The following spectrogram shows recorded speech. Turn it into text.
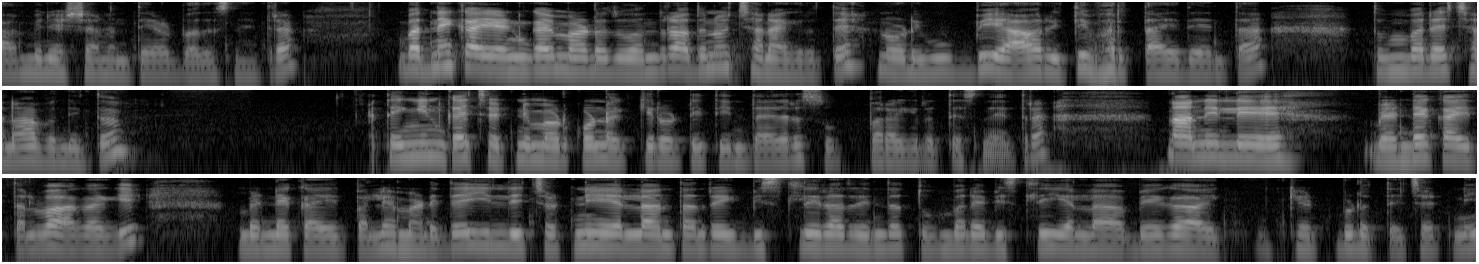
ಕಾಂಬಿನೇಷನ್ ಅಂತ ಹೇಳ್ಬೋದು ಸ್ನೇಹಿತರೆ. ಬದನೆಕಾಯಿ ಎಣ್ಗಾಯಿ ಮಾಡೋದು ಅಂದರೂ ಅದನ್ನು ಚೆನ್ನಾಗಿರುತ್ತೆ. ನೋಡಿ ಉಬ್ಬಿ ಯಾವ ರೀತಿ ಬರ್ತಾ ಇದೆ ಅಂತ. ತುಂಬಾ ಚೆನ್ನಾಗಿ ಬಂದಿತ್ತು. ತೆಂಗಿನಕಾಯಿ ಚಟ್ನಿ ಮಾಡ್ಕೊಂಡು ಅಕ್ಕಿ ರೊಟ್ಟಿ ತಿಂತಾಯಿದ್ರೆ ಸೂಪರಾಗಿರುತ್ತೆ ಸ್ನೇಹಿತರೆ. ನಾನಿಲ್ಲಿ ಬೆಂಡೆಕಾಯಿ ಇತ್ತಲ್ವ, ಹಾಗಾಗಿ ಬೆಂಡೆಕಾಯಿ ಪಲ್ಯ ಮಾಡಿದ್ದೆ. ಇಲ್ಲಿ ಚಟ್ನಿ ಎಲ್ಲ ಅಂತಂದರೆ ಈಗ ಬಿಸಿಲಿರೋದ್ರಿಂದ ತುಂಬಾ ಬಿಸಿಲಿಗೆಲ್ಲ ಬೇಗ ಕೆಟ್ಬಿಡುತ್ತೆ ಚಟ್ನಿ.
